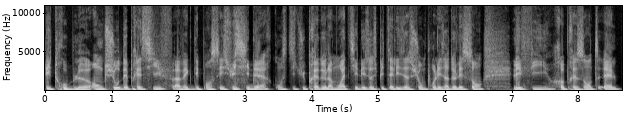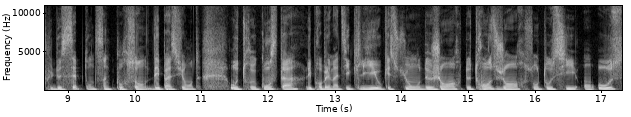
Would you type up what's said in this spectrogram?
Les troubles anxio-dépressifs avec des pensées suicidaires constituent près de la moitié des hospitalisations pour les adolescents. Les filles représentent, elles, plus de 75% des patients. Autre constat, les problématiques liées aux questions de genre, de transgenre sont aussi en hausse.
